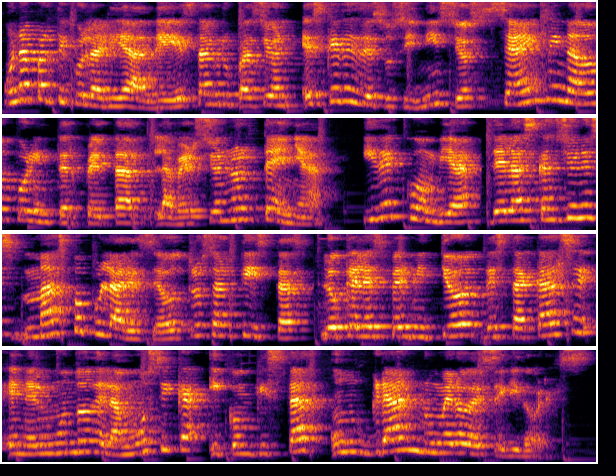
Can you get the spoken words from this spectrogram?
Una particularidad de esta agrupación es que desde sus inicios se ha inclinado por interpretar la versión norteña y de cumbia de las canciones más populares de otros artistas, lo que les permitió destacarse en el mundo de la música y conquistar un gran número de seguidores.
